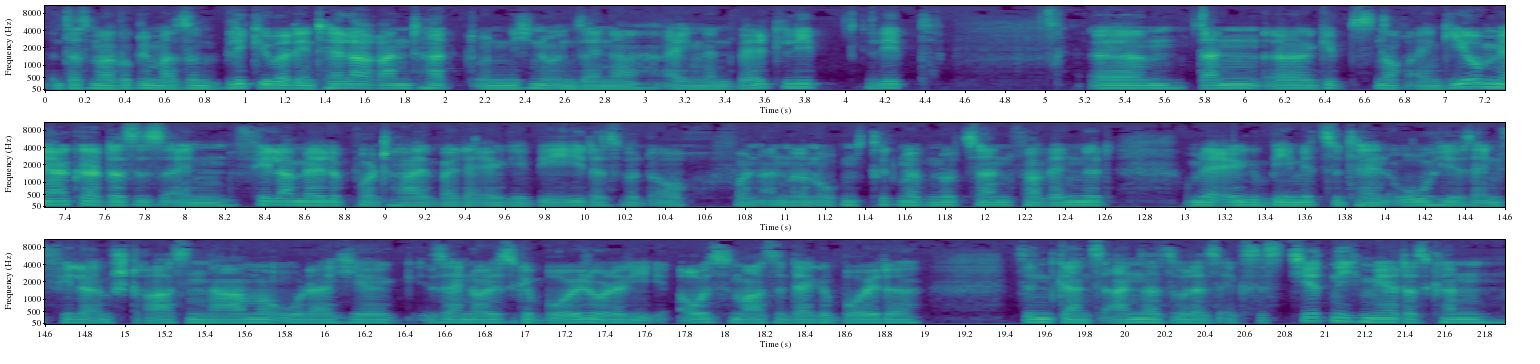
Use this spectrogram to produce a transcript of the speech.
Dass man wirklich mal so einen Blick über den Tellerrand hat und nicht nur in seiner eigenen Welt lebt. Ähm, dann äh, gibt es noch ein Geomerker, das ist ein Fehlermeldeportal bei der LGB. Das wird auch von anderen OpenStreetMap-Nutzern verwendet, um der LGB mitzuteilen, oh, hier ist ein Fehler im Straßenname oder hier ist ein neues Gebäude oder die Ausmaße der Gebäude sind ganz anders oder es existiert nicht mehr. Das kann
